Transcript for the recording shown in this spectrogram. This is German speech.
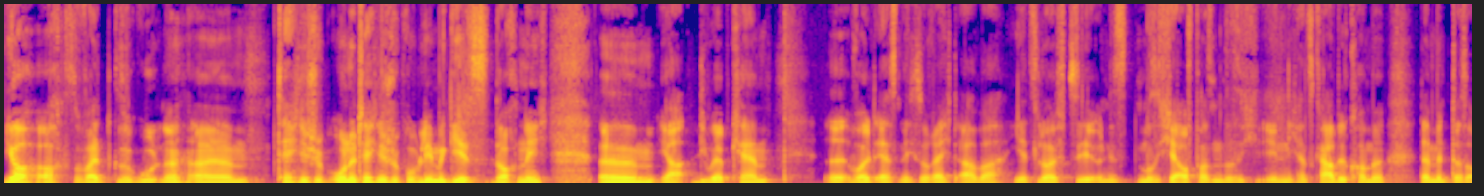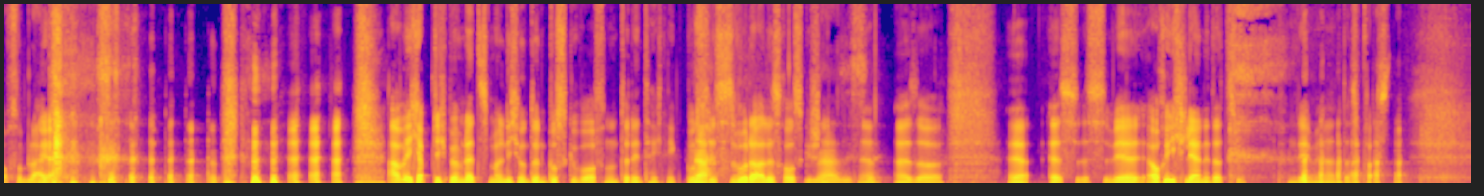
Ja, auch soweit so gut, ne? Ähm, technische, ohne technische Probleme geht's doch nicht. Ähm, ja, die Webcam äh, wollte erst nicht so recht, aber jetzt läuft sie und jetzt muss ich hier aufpassen, dass ich eben nicht ans Kabel komme, damit das auch so bleibt. Ja. aber ich habe dich beim letzten Mal nicht unter den Bus geworfen, unter den Technikbus. Na. Es wurde alles rausgeschnitten. Na, ja, also, ja, es ist, auch ich lerne dazu. Von dem her, das passt.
